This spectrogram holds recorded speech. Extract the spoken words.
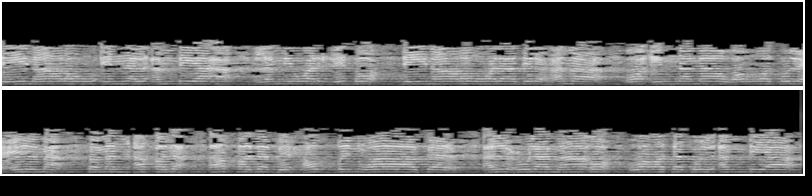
دينارا إن الأنبياء لم يورثوا دينارا ولا درهما وإنما ورثوا العلم. فمن أخذ أخذ بحظ وافر. العلماء ورثة الأنبياء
